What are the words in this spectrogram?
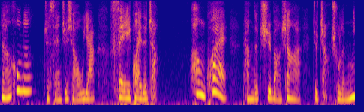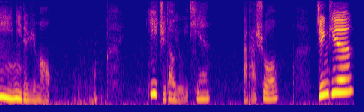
然后呢，这三只小乌鸦飞快的长，很快，它们的翅膀上啊就长出了密密的羽毛。一直到有一天，爸爸说：“今天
